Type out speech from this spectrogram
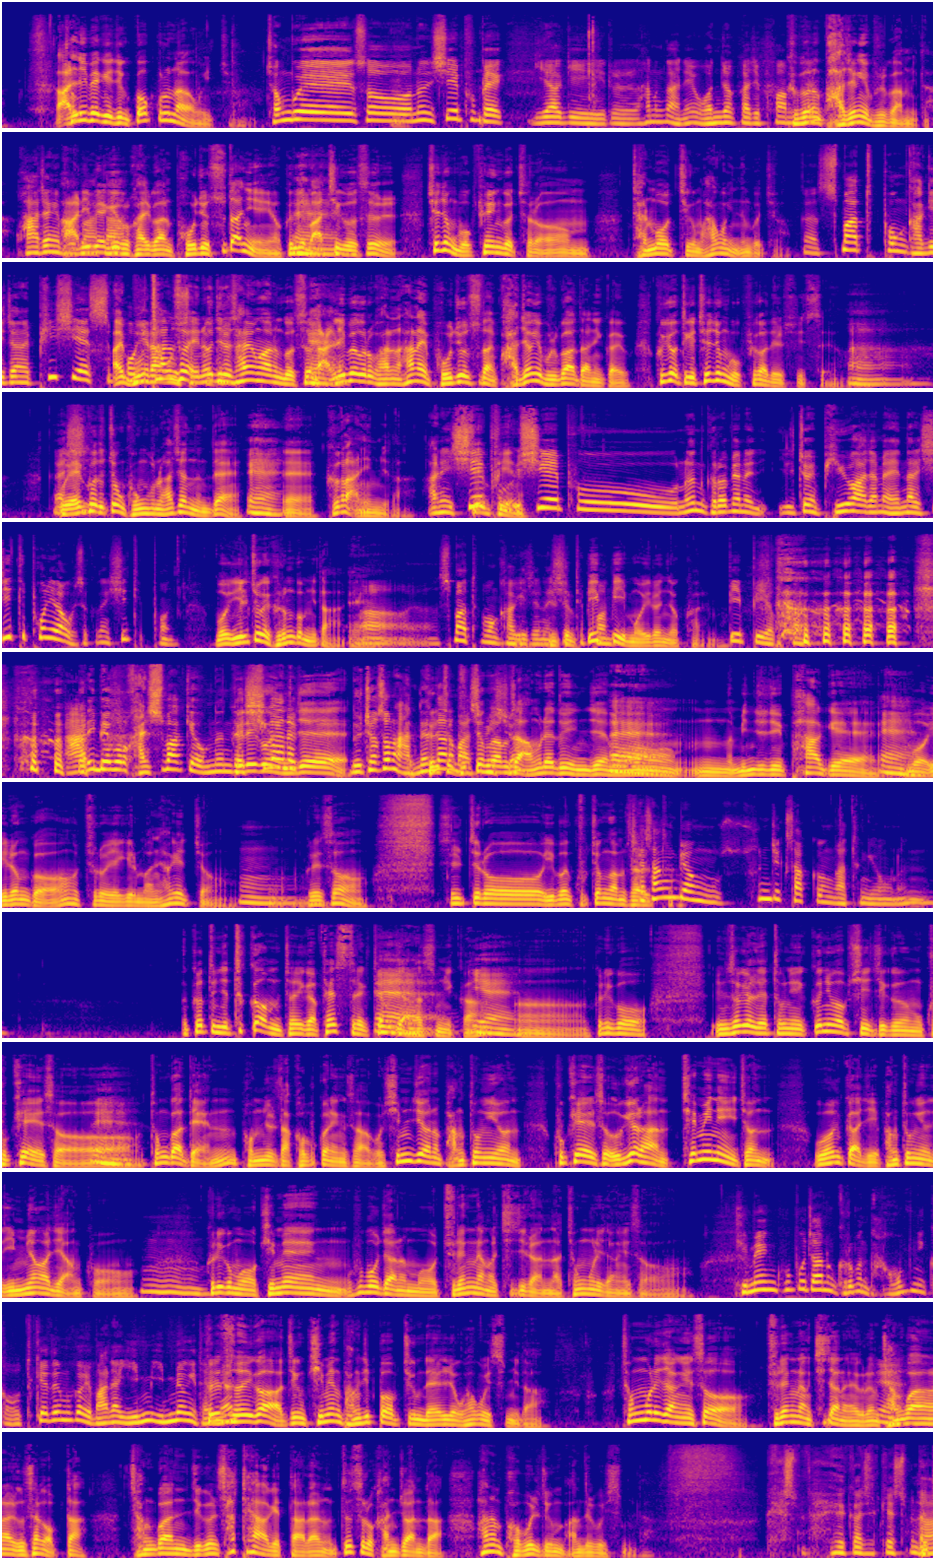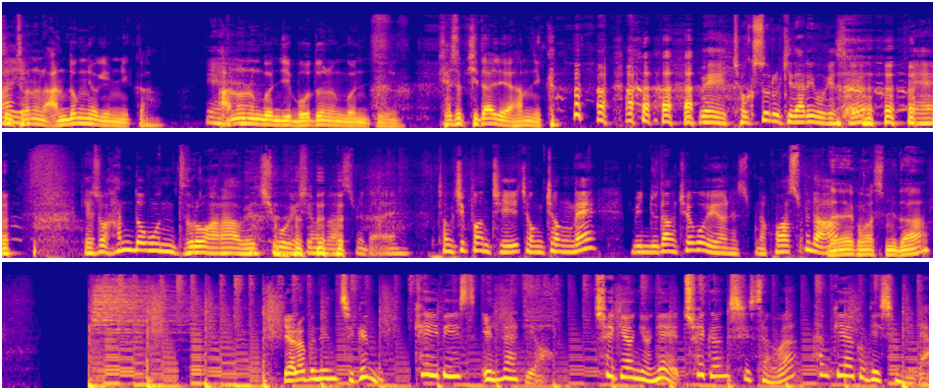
알리백이 지금 거꾸로 나가고 있죠. 정부에서는 CF100 이야기를 하는 거 아니에요? 원전까지 포함된 그거는 과정에 불과합니다. 과정에 불과하다. 아리백으로 관리한 보조 수단이에요. 근데 네. 마치 그것을 최종 목표인 것처럼 잘못 지금 하고 있는 거죠. 그러니까 스마트폰 가기 전에 PCS 폰이라고 무탄소. 에너지를 사용하는 것은 네. 알리백으로 가는 하나의 보조 수단, 과정에 불과하다니까요. 그게 어떻게 최종 목표가 될 수 있어요. 아. 뭐 그러니까 앵커도 좀 공부를 하셨는데, 시- 예. 예, 그건 아닙니다. 아니 CF CFM. CF는 그러면은 일종의 비유하자면 옛날에 CT폰이라고 있었거든요. CT폰. 뭐 일종의 그런 겁니다. 예. 아, 스마트폰 가기 전에 CT폰. 삐삐 뭐 이런 역할. 삐삐 역할. 아리백으로 갈 수밖에 없는데 그리고 시간을 이제 늦춰서는 안 된다는 그렇죠. 말씀이시죠. 국정감사 아무래도 이제 뭐 예. 음, 민주주의 파괴 예. 뭐 이런 거 주로 얘기를 많이 하겠죠. 음. 그래서 실제로 이번 국정감사를 최상병 순직 사건 같은 경우는 그것도 이제 특검 저희가 패스트트랙 태우지 예. 않았습니까? 예. 어, 그리고 윤석열 대통령이 끊임없이 지금 국회에서 예. 통과된 법률 다 거부권 행사하고 심지어는 방통위원 국회에서 의결한 최민희 전 의원까지 방통위원 임명하지 않고 음. 그리고 뭐 김행 후보자는 뭐 주랭랑을 치지를 않나 청문회장에서 김행 후보자는 그러면 나옵니까? 어떻게 되는 거예요? 만약 임, 임명이 되면 그래서 저희가 지금 김행 방지법 지금 내려고 하고 있습니다. 청문회장에서 주랭랑 치잖아요. 그럼 예. 장관할 의사가 없다. 장관직을 사퇴하겠다라는 뜻으로 간주한다 하는 법을 지금 만들고 있습니다. 알겠습니다. 여기까지 듣겠습니다. 하여튼 예. 저는 안동역입니까? 예. 안 오는 건지 못 오는 건지 계속 기다려야 합니까? 왜 적수를 기다리고 계세요? 예. 계속 한동훈 들어와라 외치고 계시는 것 같습니다. 예. 정치펀치 정청래 민주당 최고위원이었습니다. 고맙습니다. 네, 고맙습니다. 여러분은 지금 KBS 1라디오 최경영의 최강 시사와 함께하고 계십니다.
